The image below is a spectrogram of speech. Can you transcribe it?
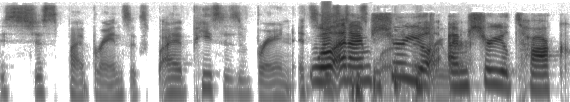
it's just my brain's i have pieces of brain. It's well and i'm sure you'll everywhere. i'm sure you'll talk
